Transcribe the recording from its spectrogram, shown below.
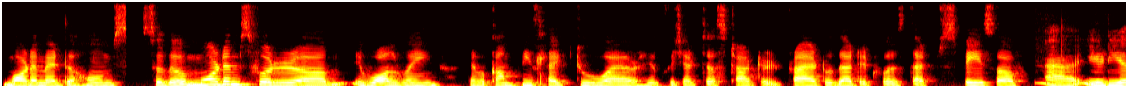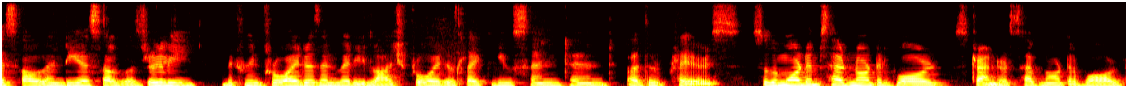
modem at the homes. So the modems were um, evolving. There were companies like 2Wire which had just started. Prior to that, it was that space of uh, ADSL and DSL was really between providers and very large providers like Lucent and other players. So the modems had not evolved, standards have not evolved.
